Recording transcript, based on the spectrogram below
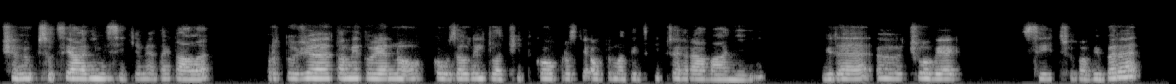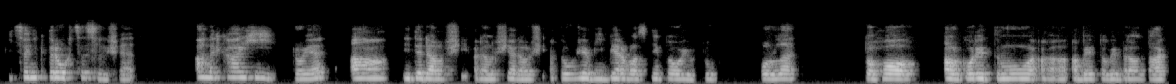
všemi sociálními sítěmi a tak dále, protože tam je to jedno kouzelné tlačítko, prostě automatické přehrávání, kde eh, člověk si třeba vybere píseň, kterou chce slyšet a nechá jí dojet a jde další a další a další. A to už je výběr vlastně toho YouTube podle toho algoritmu, aby to vybral tak,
